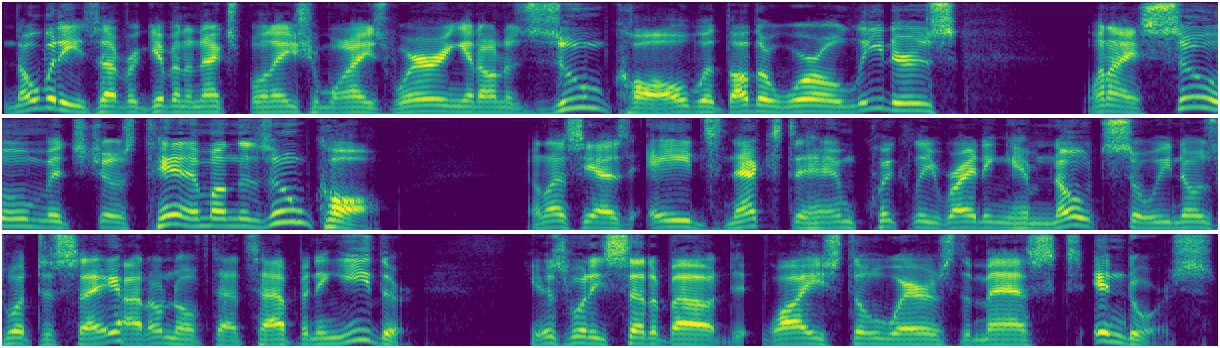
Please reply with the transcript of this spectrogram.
nobody's ever given an explanation why he's wearing it on a Zoom call with other world leaders when I assume it's just him on the Zoom call. Unless he has aides next to him quickly writing him notes so he knows what to say. I don't know if that's happening either. Here's what he said about why he still wears the masks indoors.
